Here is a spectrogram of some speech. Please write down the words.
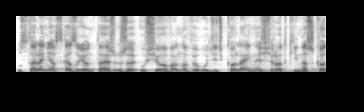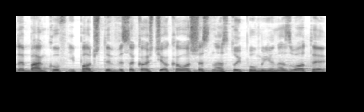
Ustalenia wskazują też, że usiłowano wyłudzić kolejne środki na szkodę banków i poczty w wysokości około 16,5 miliona złotych.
